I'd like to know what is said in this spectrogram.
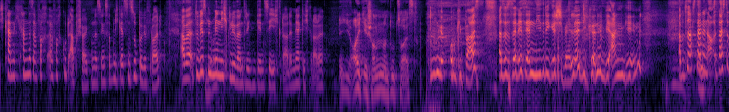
Ich kann, ich kann das einfach, einfach gut abschalten, deswegen es hat mich gestern super gefreut. Aber du wirst mit mir nicht Glühwein trinken gehen, sehe ich gerade, merke ich gerade. Ja, ich gehe schon, wenn du zahlst. Okay, passt. Also das ist eine sehr niedrige Schwelle, die können wir angehen. Aber du darfst dir einen, aus- weißt du,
